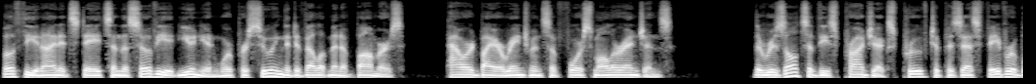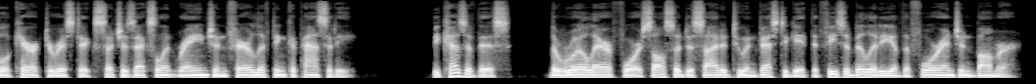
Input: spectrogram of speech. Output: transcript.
both the United States and the Soviet Union were pursuing the development of bombers, powered by arrangements of four smaller engines. The results of these projects proved to possess favorable characteristics such as excellent range and fair lifting capacity. Because of this, the Royal Air Force also decided to investigate the feasibility of the four-engine bomber.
